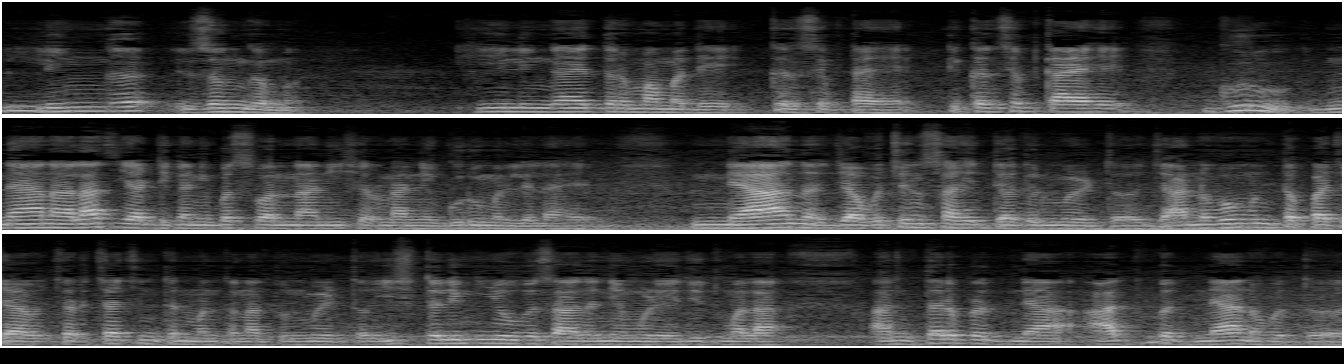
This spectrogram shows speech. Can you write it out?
लिंग जंगम. ही लिंगायत धर्मामध्ये कन्सेप्ट आहे. ती कन्सेप्ट काय आहे? गुरु ज्ञानालाच या ठिकाणी बसवांना आणि शरणांनी गुरु म्हणलेला आहे. ज्ञान ज्या वचन साहित्यातून मिळतं ज्या अनुभवमंडपाच्या चर्चा चिंतन मंथनातून मिळतं इष्टलिंग योग साधनेमुळे जी तुम्हाला आंतरप्रज्ञा आत्मज्ञान होतं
